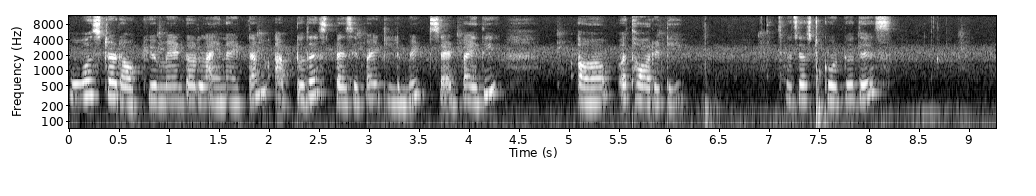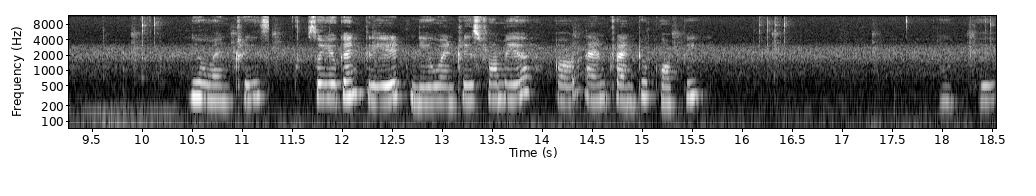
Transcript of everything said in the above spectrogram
post a document or line item up to the specified limit set by the uh, authority. So just go to this. New entries so you can create new entries from here. Or I am trying to copy. Okay.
